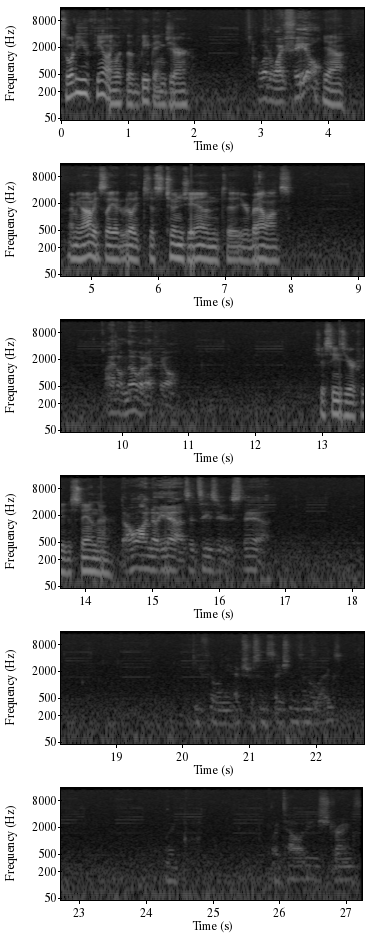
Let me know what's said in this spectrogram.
So what are you feeling with the beeping, Jer? What do I feel? Yeah. I mean, obviously it really just tunes you in to your balance. I don't know what I feel. It's just easier for you to stand there. All I know, yeah, is it's easier to stand. Do you feel any extra sensations in the legs? Like vitality, strength?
